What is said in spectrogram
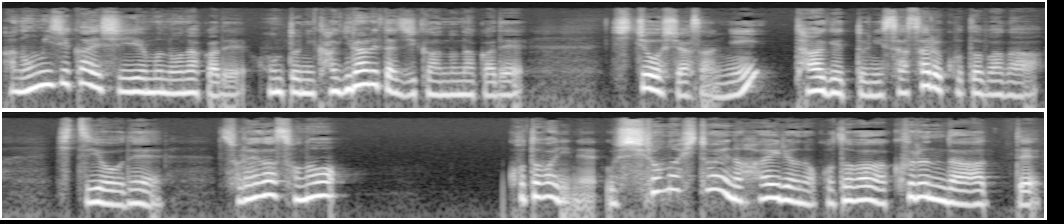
あの短い CM の中で本当に限られた時間の中で視聴者さんにターゲットに刺さる言葉が必要でそれがその言葉にね後ろの人への配慮の言葉が来るんだって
